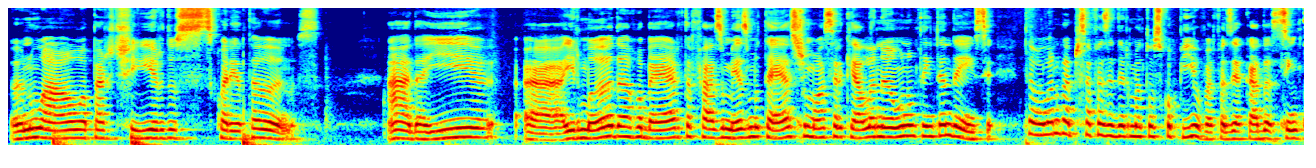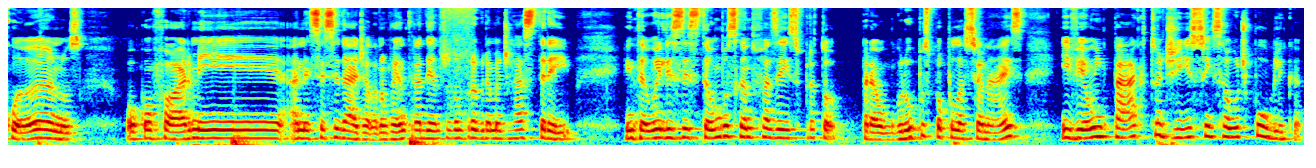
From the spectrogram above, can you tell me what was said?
anual a partir dos 40 anos. Ah, daí a irmã da Roberta faz o mesmo teste e mostra que ela não, não tem tendência. Então ela não vai precisar fazer dermatoscopia, ou vai fazer a cada cinco anos, ou conforme a necessidade. Ela não vai entrar dentro de um programa de rastreio. Então eles estão buscando fazer isso para grupos populacionais e ver o impacto disso em saúde pública.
